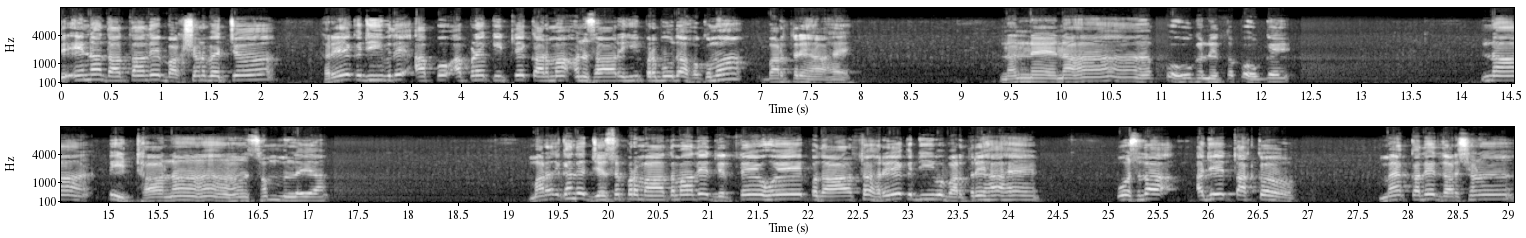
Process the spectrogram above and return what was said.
ਤੇ ਇਹਨਾਂ ਦਾਤਾਂ ਦੇ ਬਖਸ਼ਣ ਵਿੱਚ ਹਰੇਕ ਜੀਵ ਦੇ ਆਪੋ ਆਪਣੇ ਕੀਤੇ ਕਰਮਾਂ ਅਨੁਸਾਰ ਹੀ ਪ੍ਰਭੂ ਦਾ ਹੁਕਮ ਵਰਤ ਰਿਹਾ ਹੈ। ਨੰਨੇ ਨਾ ਭੋਗ ਨਿਤ ਭੋਗੇ, ਨਾ ਢੀਠਾ ਨਾ ਸੰਭਲਿਆ। ਮਹਾਰਾਜ ਕਹਿੰਦੇ, ਜਿਸ ਪ੍ਰਮਾਤਮਾ ਦੇ ਦਿੱਤੇ ਹੋਏ ਪਦਾਰਥ ਹਰੇਕ ਜੀਵ ਵਰਤ ਰਿਹਾ ਹੈ, ਉਸ ਦਾ ਅਜੇ ਤੱਕ ਮੈਂ ਕਦੇ ਦਰਸ਼ਨ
